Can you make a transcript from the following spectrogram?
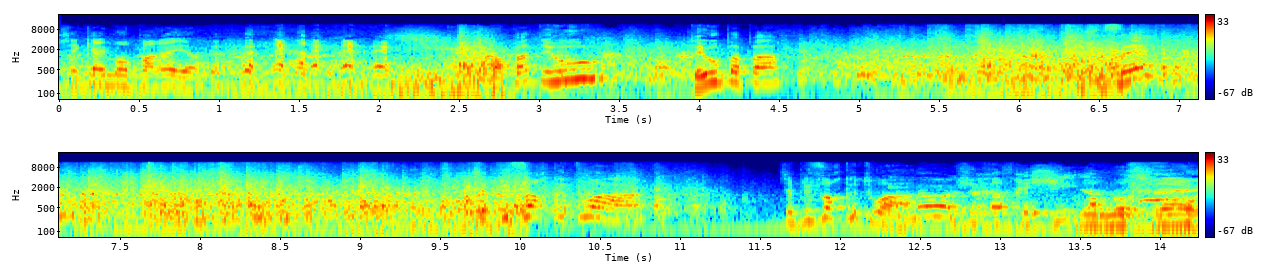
c'est carrément pareil. Hein. papa, t'es où? T'es où, papa? Fais C'est plus fort que toi, hein C'est plus fort que toi, hein Non, je rafraîchis l'atmosphère.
